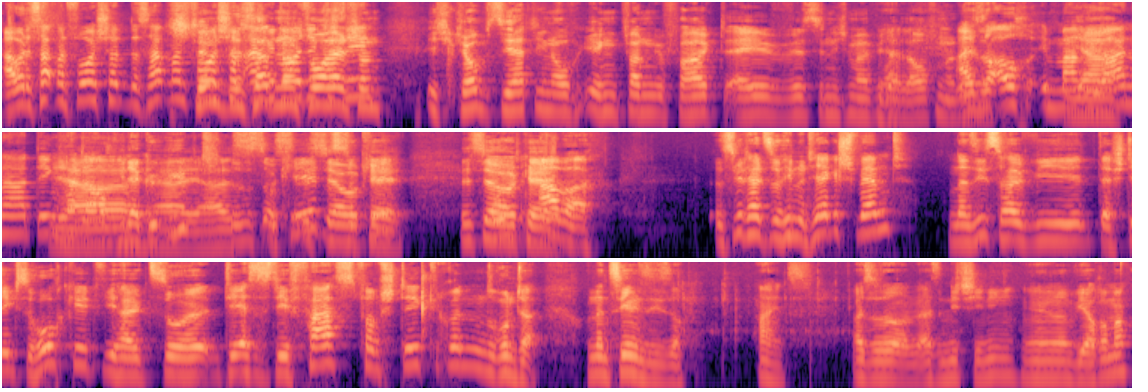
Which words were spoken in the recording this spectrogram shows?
Aber das hat man vorher schon, das hat man Stimmt, vorher das schon hat man vorher gesehen. schon. Ich glaube, sie hat ihn auch irgendwann gefragt, ey, willst du nicht mal wieder laufen oder Also so? auch im Marihuana-Ding hat er auch wieder geübt. Ja, ja, das ist okay. Ist das ja okay. Ist ja Und- okay. Aber es wird halt so hin und her geschwemmt. Und dann siehst du halt, wie der Steg so hoch geht, wie halt so die SSD fast vom Steg runter. Und dann zählen sie so. Eins. Also, also nicht Genie, wie auch immer.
